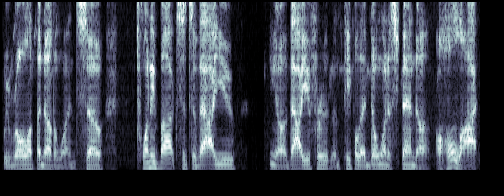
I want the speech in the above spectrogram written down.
we roll up another one. So 20 bucks it's a value you know a value for the people that don't want to spend a, a whole lot.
